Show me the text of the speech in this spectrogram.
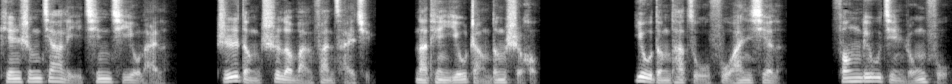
天生家里亲戚又来了，只等吃了晚饭才去。那天已有掌灯时候。又等他祖父安歇了，方溜进荣府，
